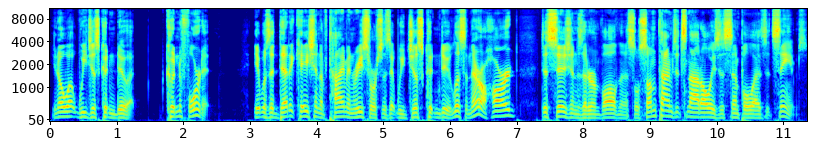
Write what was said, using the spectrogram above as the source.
You know what? We just couldn't do it, couldn't afford it. It was a dedication of time and resources that we just couldn't do. Listen, there are hard decisions that are involved in this. So sometimes it's not always as simple as it seems.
